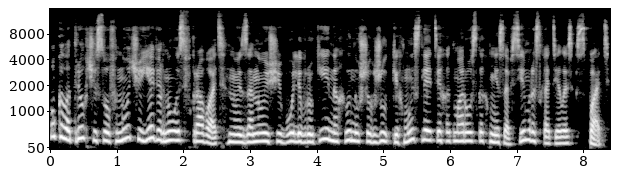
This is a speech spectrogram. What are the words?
Около трех часов ночи я вернулась в кровать, но из-за ноющей боли в руке и нахлынувших жутких мыслей о тех отморозках мне совсем расхотелось спать.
